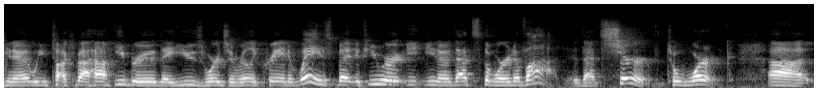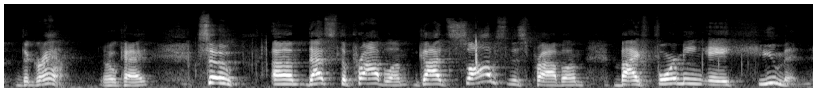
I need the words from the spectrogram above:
you know, we talked about how Hebrew, they use words in really creative ways, but if you were, you know, that's the word avad, that's serve, to work, uh, the ground, okay? So, um, that's the problem. God solves this problem by forming a human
